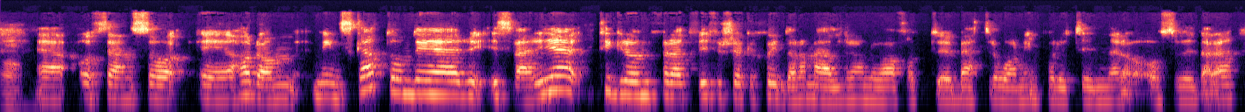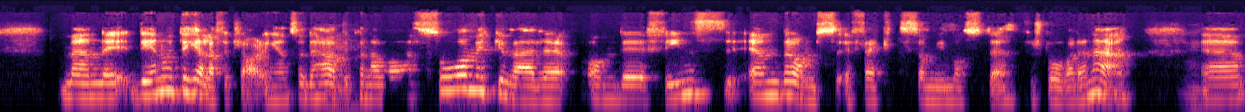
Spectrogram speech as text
Ja. Eh, och sen så eh, har de minskat om det är i Sverige till grund för att vi försöker skydda de äldre och nu har fått eh, bättre ordning på rutiner och, och så vidare. Men eh, det är nog inte hela förklaringen. Så det hade mm. kunnat vara så mycket värre om det finns en bromseffekt som vi måste förstå vad den är. Mm. Eh,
